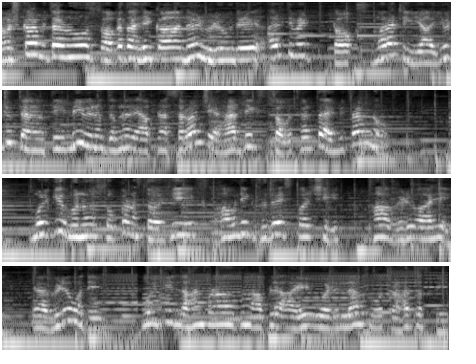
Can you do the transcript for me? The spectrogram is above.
नमस्कार मित्रांनो स्वागत आहे का नवीन व्हिडिओमध्ये अल्टिमेट टॉक्स मराठी या युट्यूब चॅनलवरती मी विनोद जमणारे आपल्या सर्वांचे हार्दिक स्वागत करत आहे मित्रांनो. मुलगी होणं सोपं नसतं ही एक भावनिक हृदयस्पर्शी हा व्हिडिओ आहे. या व्हिडिओमध्ये मुलगी लहानपणापासून आपल्या आई वडिलांसोबत राहत असते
